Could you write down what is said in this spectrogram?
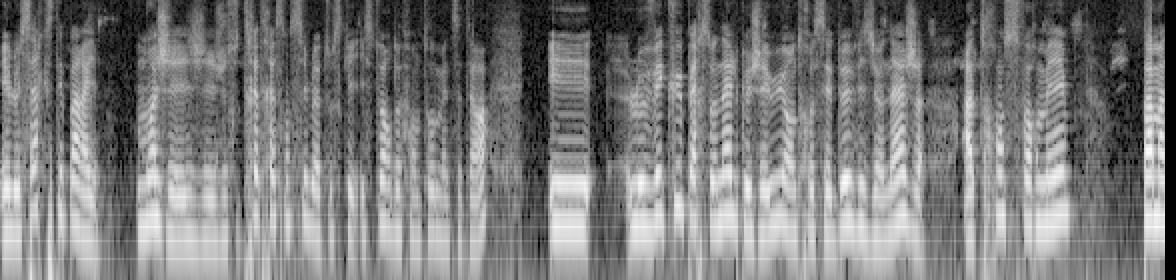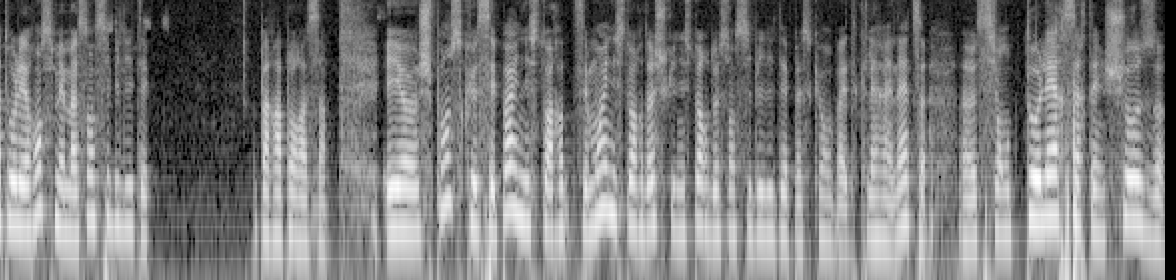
Et le cercle, c'était pareil. Moi, je suis très très sensible à tout ce qui est histoire de fantômes, etc. Et le vécu personnel que j'ai eu entre ces deux visionnages a transformé, pas ma tolérance, mais ma sensibilité par rapport à ça. Et euh, je pense que c'est pas une histoire, c'est moins une histoire d'âge qu'une histoire de sensibilité, parce qu'on va être clair et net. Euh, si on tolère certaines choses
